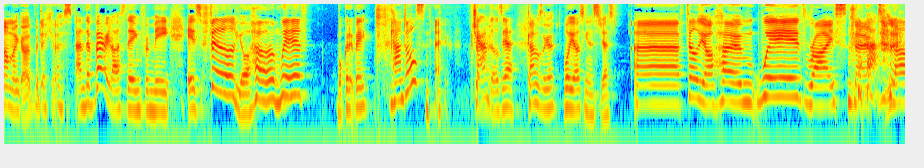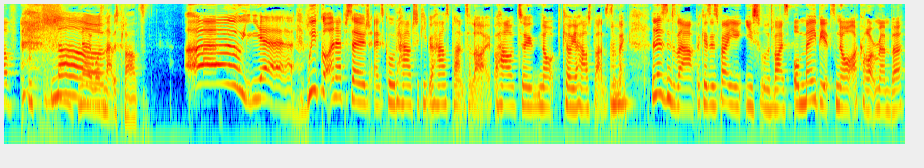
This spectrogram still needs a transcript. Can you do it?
oh my god, ridiculous! And the very last thing from me is fill your home with what could it be? Candles? no, candles. Yeah. Candles are good. What else are you going to suggest? Uh, fill your home with rice. No, Love. love. No, it wasn't. That was plants. Oh yeah, we've got an episode. It's called "How to Keep Your Houseplants Alive" or "How to Not Kill Your Houseplants" or something. Mm-hmm. Listen to that because it's very useful advice, or maybe it's not. I can't remember.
